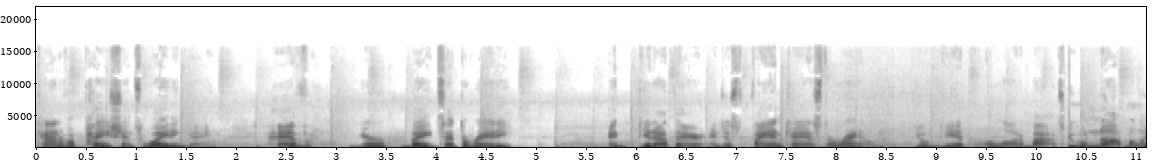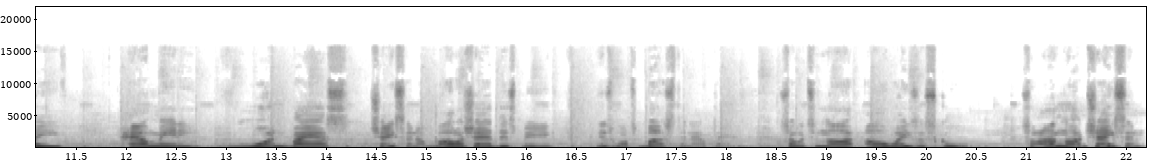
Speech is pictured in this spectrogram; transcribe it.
kind of a patience waiting game. Have your baits at the ready and get out there and just fan cast around. You'll get a lot of bites. You will not believe how many one bass chasing a of shad this big is what's busting out there. So it's not always a school. So I'm not chasing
